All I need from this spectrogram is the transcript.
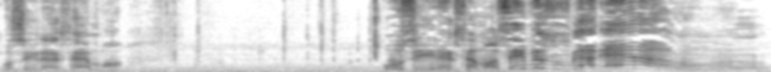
We'll see you next time. We'll see you next time on Cfizzle's Got Gas.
